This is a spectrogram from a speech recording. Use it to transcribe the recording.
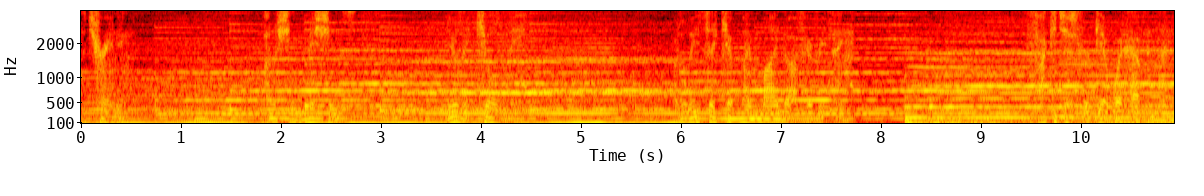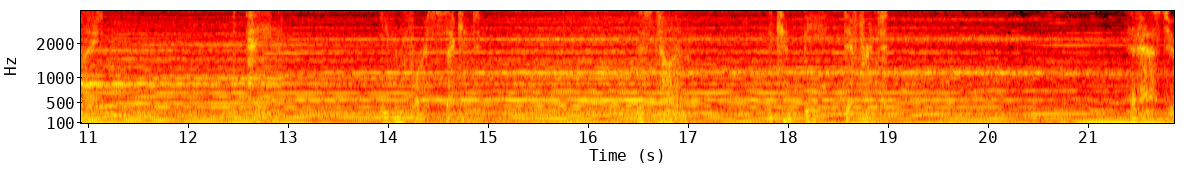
The training, punishing missions, nearly killed me. But at least I kept my mind off everything. If I could just forget what happened that night. The pain. Even for a second. This time, it can be different. It has to.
